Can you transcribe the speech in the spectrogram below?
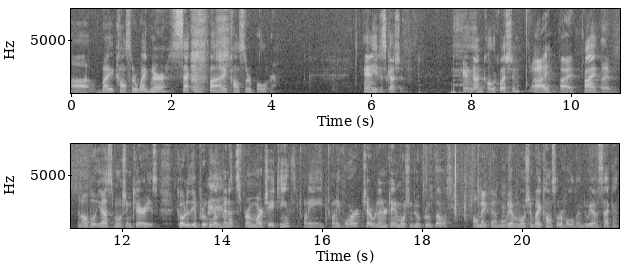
Uh, By Councilor Wegner, second by Councilor Buller. Any discussion? Hearing none, call the question, Aye. Aye. Aye. Aye. and I'll vote yes, motion carries. Go to the approval of minutes from March 18th, 2024. Chair would entertain a motion to approve those. I'll make that motion. We have a motion. motion by Councilor Holden. Do we have a second?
